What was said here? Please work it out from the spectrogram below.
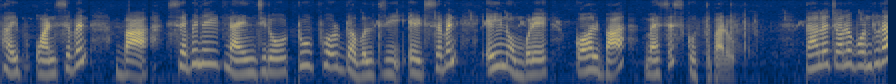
five one seven বা seven eight nine zero two four double three eight seven এই নম্বরে কল বা মেসেজ করতে পারো। তাহলে চলো বন্ধুরা,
